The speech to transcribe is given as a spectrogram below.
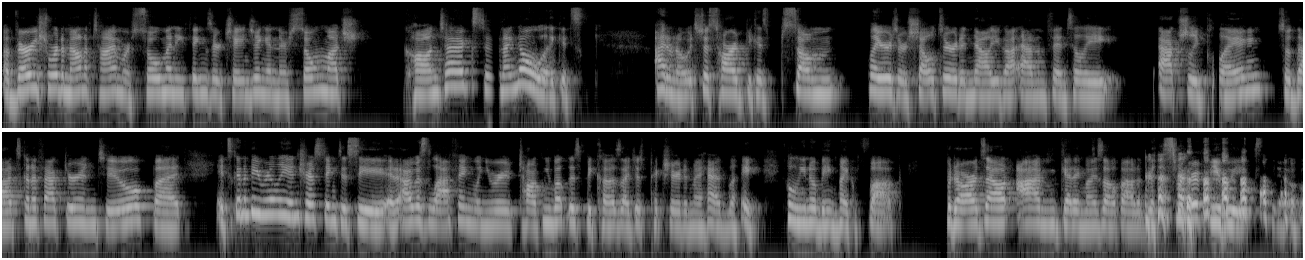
a very short amount of time where so many things are changing and there's so much context. And I know like it's, I don't know, it's just hard because some players are sheltered and now you got Adam Fantilli actually playing. So that's going to factor in too. But it's going to be really interesting to see. And I was laughing when you were talking about this because I just pictured in my head like Foligno being like, fuck, Bedard's out, I'm getting myself out of this for a few weeks too.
